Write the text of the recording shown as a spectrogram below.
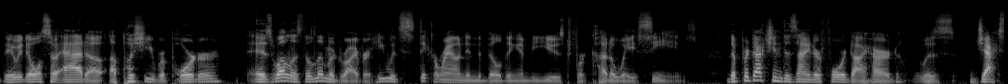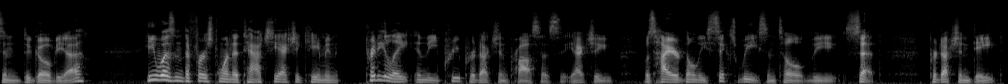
They would also add a, a pushy reporter, as well as the limo driver. He would stick around in the building and be used for cutaway scenes. The production designer for Die Hard was Jackson DeGovia. He wasn't the first one attached, he actually came in pretty late in the pre-production process. He actually was hired only six weeks until the set production date.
